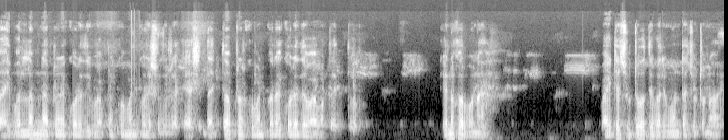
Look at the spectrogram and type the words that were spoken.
ভাই, বললাম না আপনারা করে দিব, আপনার কমেন্ট করে শুধু রাখে আসেন। দায়িত্ব আপনার কমেন্ট করা, করে দেওয়া আমার দায়িত্ব। কেন করব না? ভাইটা ছোট হতে পারে, মনটা ছোট নয়।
